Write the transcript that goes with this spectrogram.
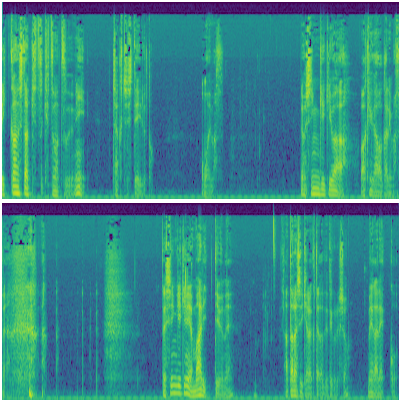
一貫した結末に着地していると思います。でも進撃はわけがわかりません で、進撃にはマリっていうね、新しいキャラクターが出てくるでしょ？メガネっ子。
